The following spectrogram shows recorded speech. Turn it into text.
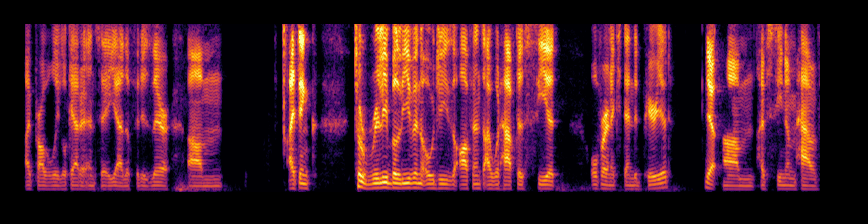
I probably look at it and say, yeah, the fit is there. Um I think to really believe in OG's offense, I would have to see it over an extended period. Yeah. Um, I've seen him have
